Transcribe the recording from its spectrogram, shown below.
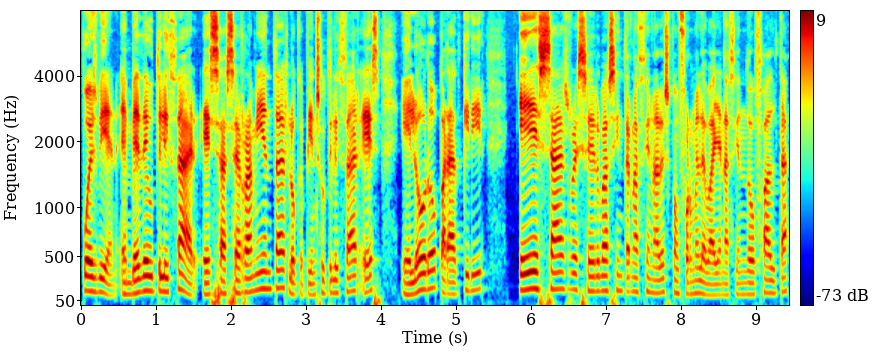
Pues bien, en vez de utilizar esas herramientas, lo que pienso utilizar es el oro para adquirir esas reservas internacionales conforme le vayan haciendo falta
